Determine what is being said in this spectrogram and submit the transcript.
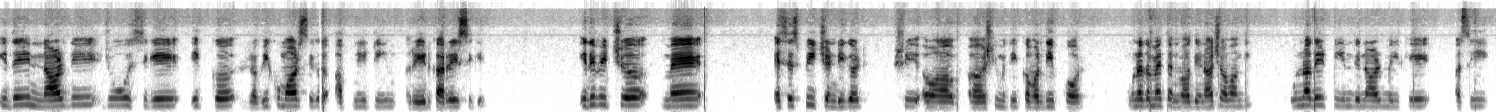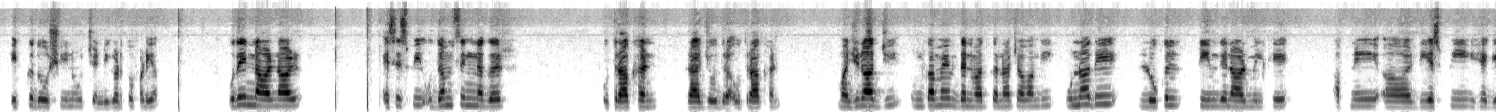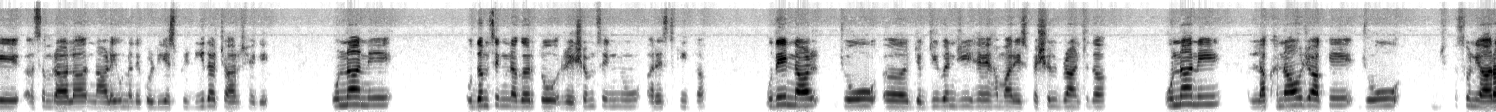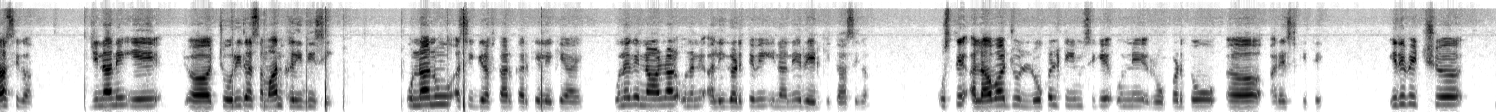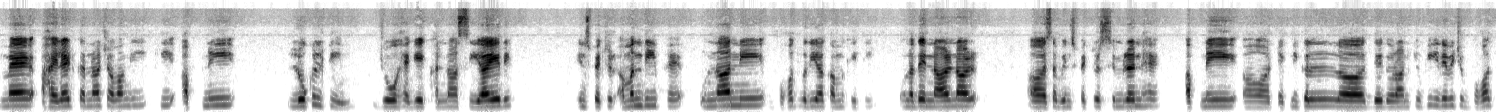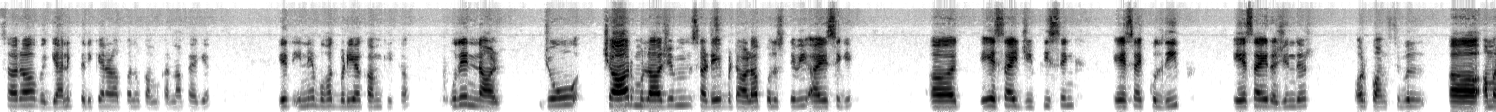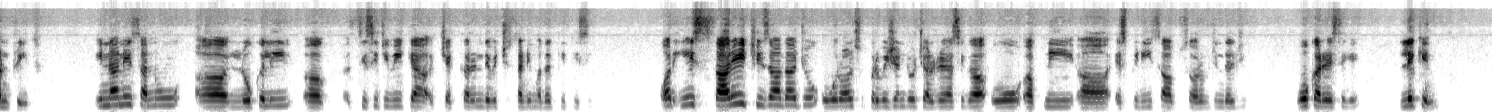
ਇਹਦੇ ਨਾਲ ਦੇ ਜੋ ਸੀਗੇ, ਇੱਕ ਰਵੀ ਕੁਮਾਰ ਸੀਗਾ, ਆਪਣੀ ਟੀਮ ਰੇਡ ਕਰ ਰਹੇ ਸੀਗੇ। ਇਹਦੇ ਵਿੱਚ ਮੈਂ ਐਸਐਸਪੀ ਚੰਡੀਗੜ੍ਹ, ਸ਼੍ਰੀ ਸ਼੍ਰੀਮਤੀ ਕਮਰਦੀਪ ਕੌਰ, ਉਹਨਾਂ ਦਾ ਮੈਂ ਧੰਨਵਾਦ ਦੇਣਾ ਚਾਹਾਂਗੀ। ਉਹਨਾਂ ਦੇ ਟੀਮ ਦੇ ਨਾਲ ਮਿਲ ਕੇ ਅਸੀਂ ਇੱਕ ਦੋਸ਼ੀ ਨੂੰ ਚੰਡੀਗੜ੍ਹ ਤੋਂ ਫੜਿਆ। ਉਹਦੇ ਨਾਲ ਨਾਲ ਐਸਐਸਪੀ ਉਦਮ ਸਿੰਘ ਨਗਰ, ਉਤਰਾਖੰਡ, ਰਾਜੂ ਉਤਰਾਖੰਡ। ਮੰਜੂਨਾਥ ਜੀ, ਉਨ੍ਹਾਂ ਮੈਂ ਧੰਨਵਾਦ ਕਰਨਾ ਚਾਹਾਂਗੀ। ਉਹਨਾਂ ਦੇ ਲੋਕਲ ਟੀਮ ਦੇ ਨਾਲ ਮਿਲ ਕੇ ਆਪਣੇ ਡੀਐਸਪੀ ਹੈਗੇ ਸਮਰਾਲਾ, ਨਾਲੇ ਉਹਨਾਂ ਦੇ ਕੋਲ ਡੀਐਸਪੀ ਡੀ ਦਾ ਚਾਰਜ ਹੈਗੇ। ਉਹਨਾਂ ਨੇ ਉਦਮ ਸਿੰਘ ਨਗਰ ਤੋਂ ਰੇਸ਼ਮ ਸਿੰਘ ਨੂੰ ਅਰੈਸਟ ਕੀਤਾ। ਉਹਦੇ ਨਾਲ ਜੋ ਜਗਜੀਵਨ ਜੀ ਹੈ, ਹਮਾਰੇ ਸਪੈਸ਼ਲ ਬ੍ਰਾਂਚ ਦਾ ਉਹਨਾਂ ਨੇ ਲਖਨਊ ਜਾ ਕੇ ਜੋ ਸੁਨਿਆਰਾ ਸੀਗਾ, ਜਿਨ੍ਹਾਂ ਨੇ ਇਹ ਚੋਰੀ ਦਾ ਸਮਾਨ ਖਰੀਦੀ ਸੀ, ਉਹਨਾਂ ਨੂੰ ਅਸੀਂ ਗ੍ਰਿਫਤਾਰ ਕਰਕੇ ਲੈ ਕੇ ਆਏ। ਉਹਨਾਂ ਦੇ ਨਾਲ ਨਾਲ ਉਹਨਾਂ ਨੇ ਅਲੀਗੜ੍ਹ ਤੇ ਵੀ ਇਹਨਾਂ ਨੇ ਰੇਡ ਕੀਤਾ ਸੀਗਾ। ਉਸ ਤੋਂ ਇਲਾਵਾ ਜੋ ਲੋਕਲ ਟੀਮ ਸੀਗੇ, ਉਹਨੇ ਰੋਪੜ ਤੋਂ ਅਰੈਸਟ ਕੀਤੇ। ਇਹਦੇ ਵਿੱਚ ਮੈਂ ਹਾਈਲਾਈਟ ਕਰਨਾ ਚਾਹਾਂਗੀ ਕਿ ਆਪਣੀ ਲੋਕਲ ਟੀਮ ਜੋ ਹੈਗੇ ਖੰਨਾ ਸੀਆਈਏ ਦੇ ਇੰਸਪੈਕਟਰ ਅਮਨਦੀਪ ਹੈ, ਉਹਨਾਂ ਨੇ ਬਹੁਤ ਵਧੀਆ ਕੰਮ ਕੀਤੀ। ਉਹਨਾਂ ਦੇ ਨਾਲ ਨਾਲ ਸਬ ਇੰਸਪੈਕਟਰ ਸਿਮਰਨ ਹੈ ਆਪਣੇ ਟੈਕਨੀਕਲ ਦੇ ਦੌਰਾਨ ਕਿਉਂਕਿ ਇਹਦੇ ਵਿੱਚ ਬਹੁਤ ਸਾਰਾ ਵਿਗਿਆਨਿਕ ਤਰੀਕੇ ਨਾਲ ਆਪਾਂ ਨੂੰ ਕੰਮ ਕਰਨਾ ਪੈ ਗਿਆ। ਇਹ, ਇਹਨੇ ਬਹੁਤ ਬੜੀਆ ਕੰਮ ਕੀਤਾ। ਉਹਦੇ ਨਾਲ ਜੋ ਚਾਰ ਮੁਲਾਜ਼ਮ ਸਾਡੇ ਬਟਾਲਾ ਪੁਲਿਸ ਦੇ ਵੀ ਆਏ ਸੀਗੇ ASI GP Singh ASI Kuldeep ASI Rajinder ਔਰ ਕਾਂਸਟੇਬਲ ਅਮਨਪ੍ਰੀਤ। ਇਹਨਾਂ ਨੇ ਸਾਨੂੰ ਲੋਕਲੀ ਸੀਸੀਟੀਵੀ ਚੈੱਕ ਕਰਨ ਦੇ ਵਿੱਚ ਸਾਡੀ ਮਦਦ ਕੀਤੀ ਸੀ। ਔਰ ਇਹ ਸਾਰੀ ਚੀਜ਼ਾਂ ਦਾ ਜੋ ਓਵਰਆਲ ਸੁਪਰਵਿਜ਼ਨ ਜੋ ਚੱਲ ਰਿਹਾ ਸੀਗਾ, ਉਹ ਆਪਣੀ ਐਸਪੀਡੀ ਸਾਹਿਬ ਸੌਰਵ ਜਿੰਦਲ ਜੀ, ਉਹ ਕਰ ਰਹੇ ਸੀਗੇ। ਲੇਕਿਨ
